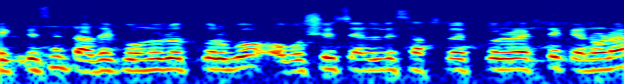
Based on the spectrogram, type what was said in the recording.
দেখতেছেন, তাদেরকে অনুরোধ করব, অবশ্যই চ্যানেলটি সাবস্ক্রাইব করে রাখতে, কেননা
